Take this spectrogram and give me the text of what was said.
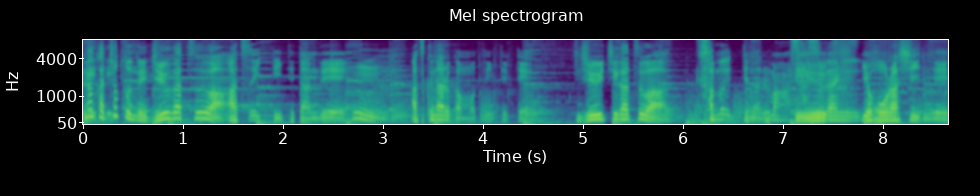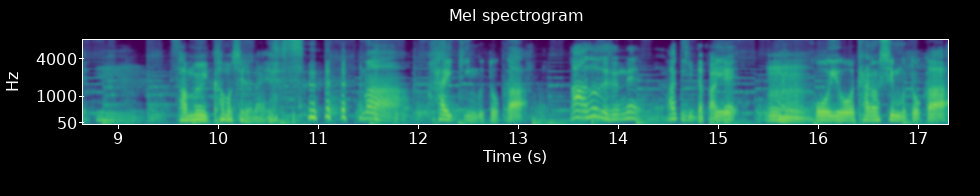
なんかちょっとね、10月は暑いって言ってたんで、うん。暑くなるかもって言ってて、11月は寒いってなるまあ、さっていうすがに。予報らしいんで、うん。寒いかもしれないです。まあ、ハイキングとか、あ、そうですよね。秋とかね。うん。紅葉を楽しむとか、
